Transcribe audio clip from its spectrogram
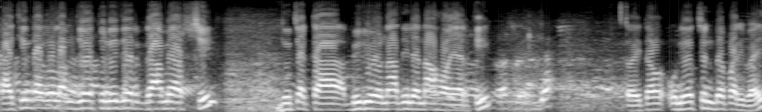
তাই চিন্তা করলাম, যেহেতু নিজের গ্রামে আসছি, দু চারটা ভিডিও না দিলে না হয় আর কি। তো এটা উনি হচ্ছেন ব্যাপারী ভাই।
